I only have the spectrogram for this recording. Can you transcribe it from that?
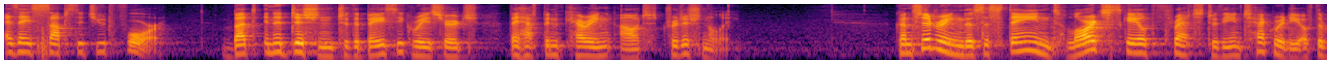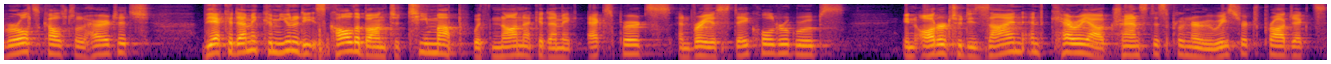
as a substitute for, but in addition to the basic research they have been carrying out traditionally. Considering the sustained large scale threat to the integrity of the world's cultural heritage, the academic community is called upon to team up with non academic experts and various stakeholder groups in order to design and carry out transdisciplinary research projects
